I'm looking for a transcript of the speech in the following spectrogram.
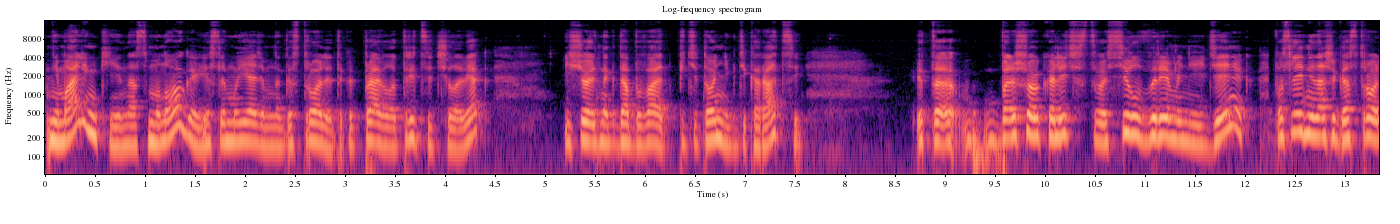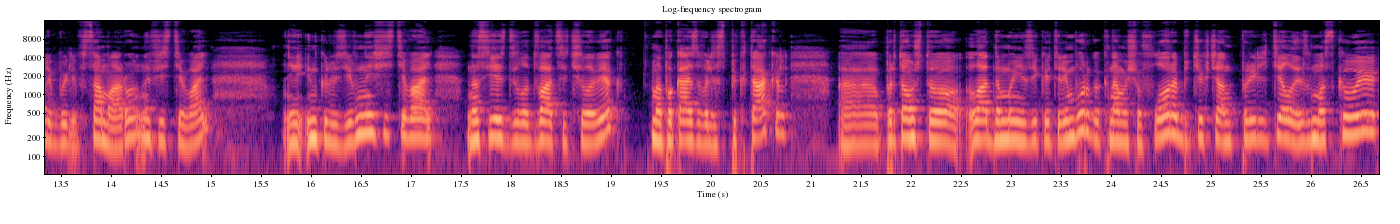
не маленькие, нас много. Если мы едем на гастроли, это, как правило, 30 человек. Еще иногда бывает пятитонник декораций. это большое количество сил, времени и денег. Последние наши гастроли были в Самару на фестиваль, инклюзивный фестиваль. Нас ездило 20 человек. Мы показывали спектакль, э, при том, что, ладно, мы из Екатеринбурга, к нам еще Флора Бичевчан прилетела из Москвы,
